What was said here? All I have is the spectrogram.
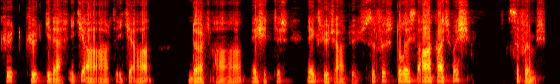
küt küt gider. 2a artı 2a 4a eşittir. Eksi 3 artı 3 0. Dolayısıyla a kaçmış? 0'mış.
